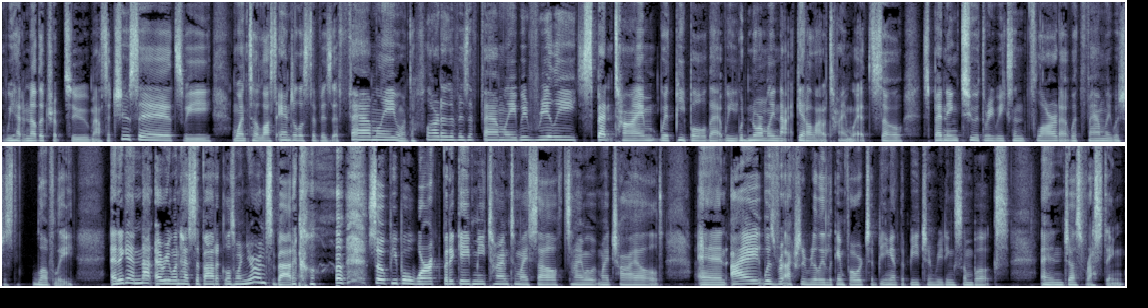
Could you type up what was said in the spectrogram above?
We had another trip to Massachusetts. We went to Los Angeles to visit family. We went to Florida to visit family. We really spent time with people that we would normally not get a lot of time with. So spending two or three weeks in Florida with family was just lovely. And again, not everyone has sabbaticals when you're on sabbatical. so people worked, but it gave me time to myself, time with my child. And I was actually really looking forward to being at the beach and reading some books and just resting,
